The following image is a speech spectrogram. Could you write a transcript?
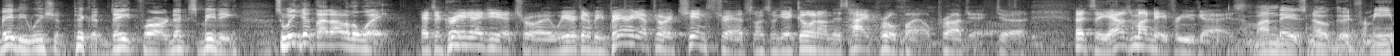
maybe we should pick a date for our next meeting so we can get that out of the way. That's a great idea, Troy. We are going to be buried up to our chin straps once we get going on this high profile project. Uh, let's see, how's Monday for you guys? Monday's no good for me.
